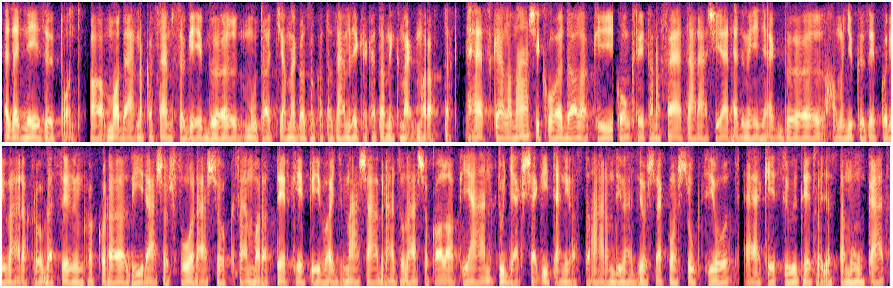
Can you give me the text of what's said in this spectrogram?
ez egy nézőpont. A madárnak a szemszögéből mutatja meg azokat az emlékeket, amik megmaradtak. Ehhez kell a másik oldal, aki konkrétan a feltárási eredményekből, ha mondjuk középkori várakról beszélünk, akkor az írásos források, fennmaradt térképi vagy más ábrázolások alapján tudják tudják segíteni azt a háromdimenziós rekonstrukciót, elkészültét, vagy ezt a munkát,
